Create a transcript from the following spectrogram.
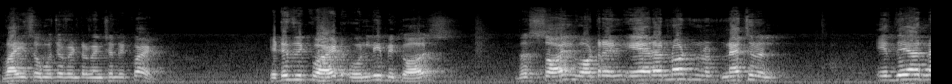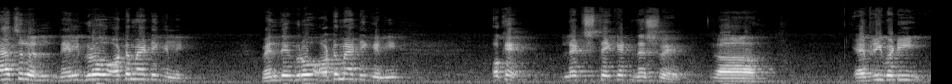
Why so much of intervention required? It is required only because the soil, water, and air are not natural. If they are natural, they'll grow automatically. When they grow automatically, okay, let's take it this way. Uh, everybody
